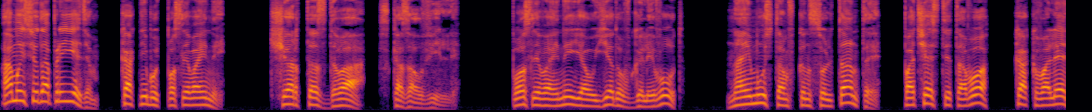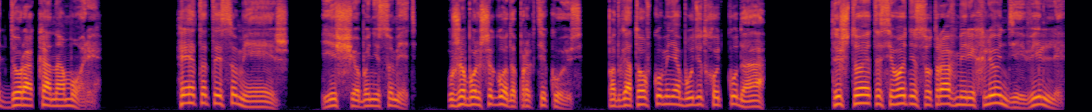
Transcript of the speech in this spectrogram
А мы сюда приедем как-нибудь после войны». «Черта с два», — сказал Вилли. «После войны я уеду в Голливуд, наймусь там в консультанты по части того, как валять дурака на море. Это ты сумеешь, еще бы не суметь. Уже больше года практикуюсь. Подготовка у меня будет хоть куда. «Ты что это сегодня с утра в Мерехлюнде, Вилли?»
